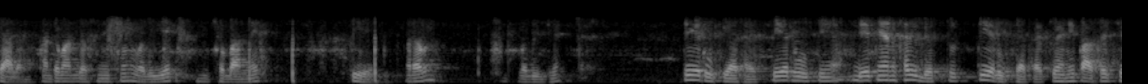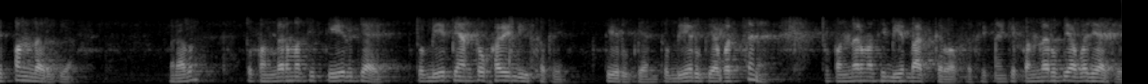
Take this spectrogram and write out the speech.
ચાલે. કાં તો પાંચ દસની શૂન્ય વધી એક છ બારને તેર. બરાબર? વધી છે તેર રૂપિયા થાય. તેર રૂપિયા, બે પેન ખરીદે તો તેર રૂપિયા થાય. તો એની પાસે છે પંદર રૂપિયા. બરાબર? તો પંદરમાંથી તેર જાય. તો બે પેન તો ખરીદી શકે, તેર રૂપિયાની. તો બે રૂપિયા વધશે ને, તો પંદરમાંથી બે બાદ કરવા પડશે, કારણ કે પંદર રૂપિયા વધ્યા છે.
